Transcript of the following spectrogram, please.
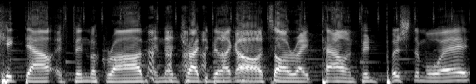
kicked out at Finn McRobb and then tried to be like, oh, it's all right, pal, and Finn pushed him away.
